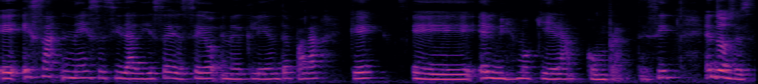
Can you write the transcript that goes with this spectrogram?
eh, esa necesidad y ese deseo en el cliente para que eh, él mismo quiera comprarte, ¿sí? Entonces,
